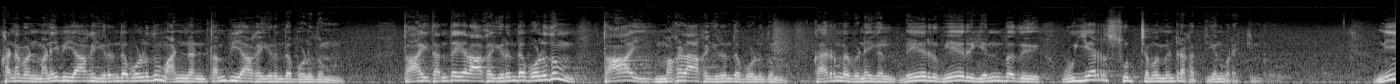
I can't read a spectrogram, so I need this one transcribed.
கணவன் மனைவியாக இருந்த பொழுதும் அண்ணன் தம்பியாக இருந்த பொழுதும் தாய் தந்தையராக இருந்த பொழுதும் தாய் மகளாக இருந்த பொழுதும் கர்ம வினைகள் வேறு வேறு என்பது உயர் சூட்சமம் என்று அகத்தியன் உரைக்கின்றோம் நீ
